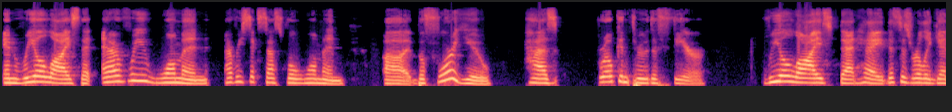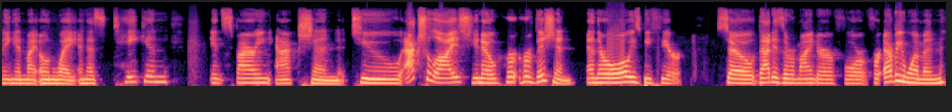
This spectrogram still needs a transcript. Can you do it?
and realize that every woman, every successful woman uh, before you has broken through the fear, realized that, hey, this is really getting in my own way, and has taken inspiring action to actualize, you know, her, her vision. And there will always be fear. So that is a reminder for for every woman,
